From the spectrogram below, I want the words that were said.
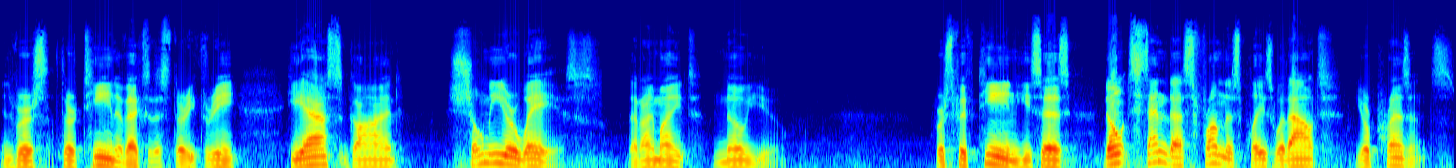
In verse 13 of Exodus 33, he asks God, Show me your ways, that I might know you. Verse 15, he says, Don't send us from this place without your presence.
